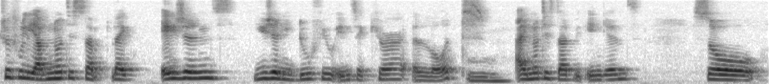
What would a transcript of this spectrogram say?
truthfully, I've noticed some like Asians usually do feel insecure a lot. Mm. I noticed that with Indians. So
